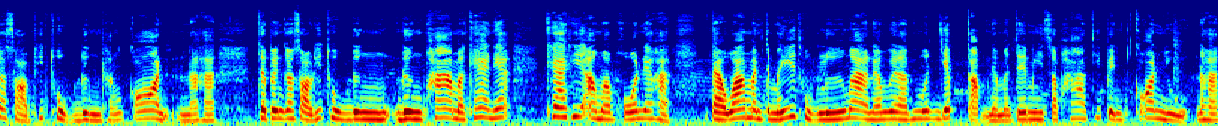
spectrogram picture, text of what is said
กระสอบที่ถูกดึงทั้งก้อนนะคะ จะเป็นกระสอบที่ถูกดึงดึงผ้ามาแค่เนี้ย แค่ที่เอามาโพสเนี่ยค่ะ แต่ว่ามันจะไม่ได้ถูกลื้อมากนะ เวลาพี่มดเย็บกลับเนี่ย มันจะมีสภาพที่เป็นก้อนอยู่นะคะ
